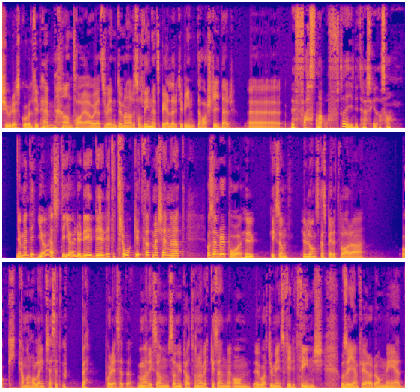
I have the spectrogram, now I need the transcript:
shooters går väl typ hem antar jag. Och jag vet inte hur man hade sålt in ett spel där du typ inte har strider. Eh, det fastnar ofta i det träsket alltså. Ja men det gör, alltså, det, gör det. det. Det är lite tråkigt för att man känner att, och sen beror det på hur, liksom, hur långt ska spelet vara och kan man hålla intresset uppe på det sättet. Man liksom, som vi pratade för några veckor sedan om eh, What Remains of Edith Finch och så jämföra dem med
